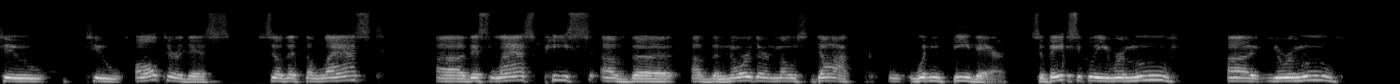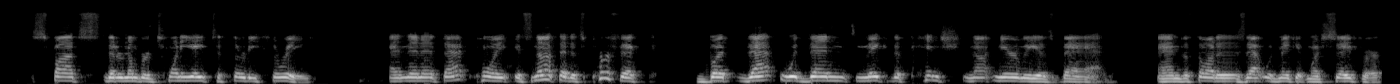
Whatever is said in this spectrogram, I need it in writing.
to, to alter this so that the last, uh, this last piece of the, of the northernmost dock wouldn't be there. So basically you remove, uh, you remove spots that are numbered 28 to 33. And then at that point, it's not that it's perfect, but that would then make the pinch not nearly as bad. And the thought is that would make it much safer.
